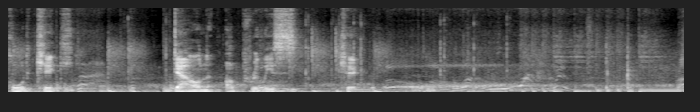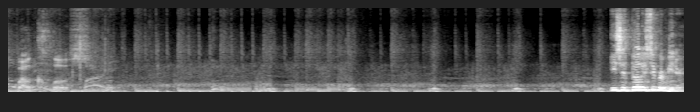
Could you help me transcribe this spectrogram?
Hold kick. Down, up, release, kick. While close. He's just building super meter.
